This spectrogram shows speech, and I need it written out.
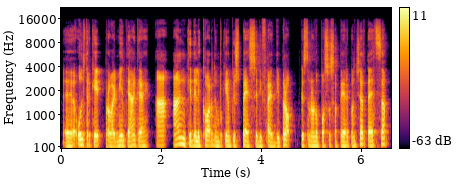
eh, oltre che probabilmente anche, ha anche delle corde un pochino più spesse di Freddy, però questo non lo posso sapere con certezza.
